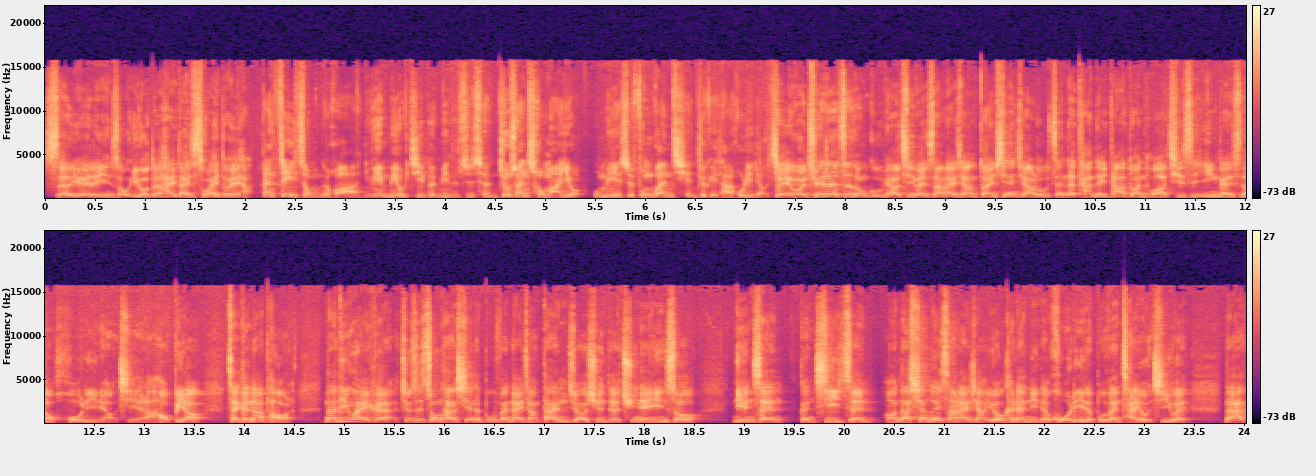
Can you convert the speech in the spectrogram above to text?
十二月的营收有的还在衰退啊，但这种的话，因为没有基本面的支撑，就算筹码有，我们也是封关前就给它获利了结。对，我觉得这种股票基本上来讲，短线假如真的谈了一大段的话，其实应该是要获利了结了哈，不要再跟它泡了。那另外一个就是中长线的部分来讲，当然你就要选择去年营收。年增跟季增哦，那相对上来讲，有可能你的获利的部分才有机会。那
